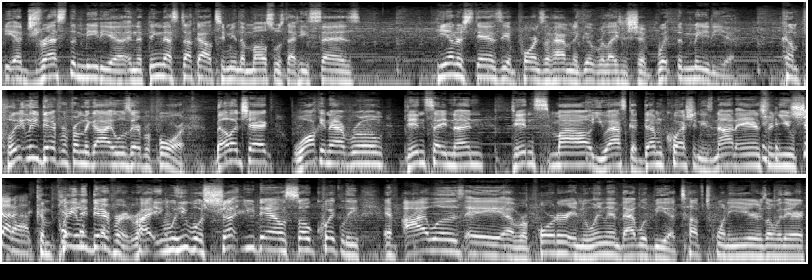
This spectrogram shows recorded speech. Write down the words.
he addressed the media. And the thing that stuck out to me the most was that he says he understands the importance of having a good relationship with the media. Completely different from the guy who was there before. Belichick walk in that room, didn't say nothing, didn't smile. You ask a dumb question, he's not answering you. Shut up. Completely different, right? He will shut you down so quickly. If I was a, a reporter in New England, that would be a tough 20 years over there.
